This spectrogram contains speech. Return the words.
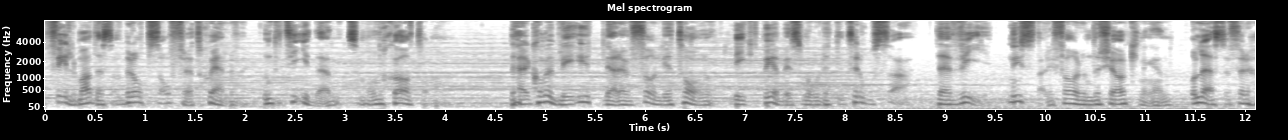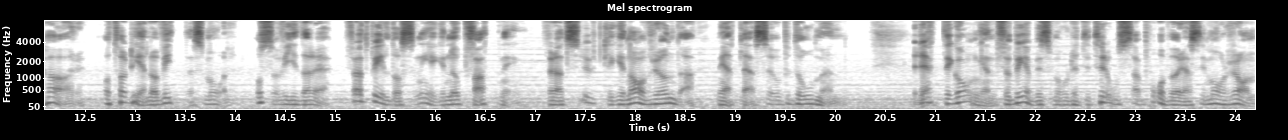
filmades av brottsoffret själv under tiden som hon sköt honom. Det här kommer bli ytterligare en följetong likt bebismordet i Trosa där vi nystar i förundersökningen och läser förhör och tar del av vittnesmål och så vidare för att bilda oss en egen uppfattning för att slutligen avrunda med att läsa upp domen. Rättegången för bebismordet i Trosa påbörjas imorgon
